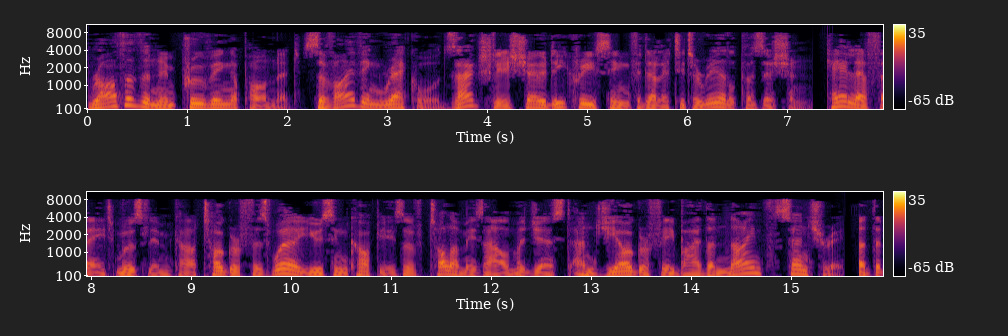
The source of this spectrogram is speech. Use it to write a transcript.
rather than improving upon it. Surviving records actually show decreasing fidelity to real position. Caliphate Muslim cartographers were using copies of Ptolemy's Almagest and geography by the 9th century. At the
